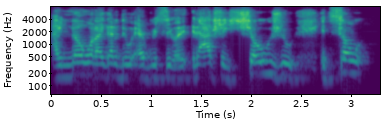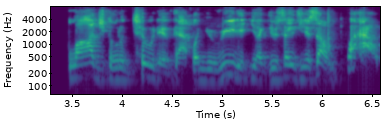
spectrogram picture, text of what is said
I know what I got to do every single. It actually shows you. It's so logical and intuitive that when you read it, you like you say to yourself, "Wow,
